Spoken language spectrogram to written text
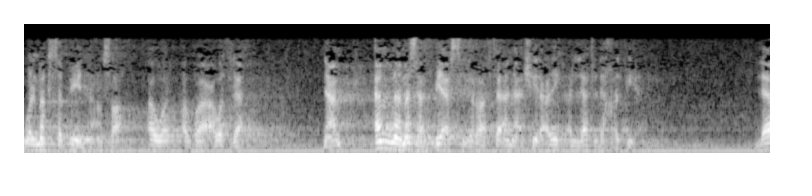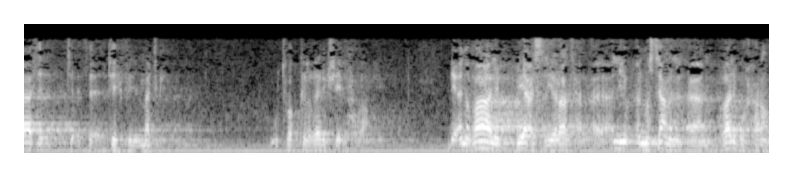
والمكسب بين الأنصار. أو أربعة أو ثلاثة نعم. أما مسألة بيع السيارات فأنا أشير عليك أن لا تدخل فيها. لا تهفي ذمتك وتوكل غيرك شيء حرام. لأن غالب بيع السيارات المستعمل الآن غالبه حرام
